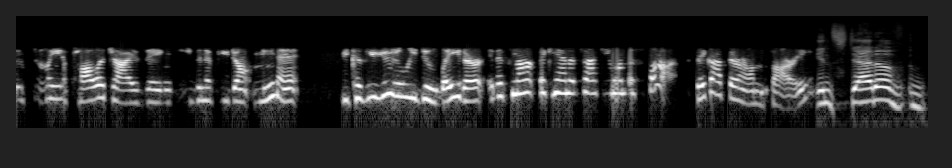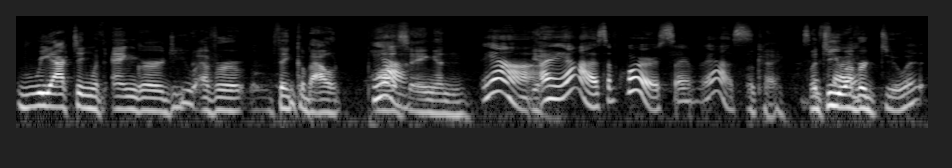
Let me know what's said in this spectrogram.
instantly apologizing, even if you don't mean it, because you usually do later. And if not, they can't attack you on the spot. They got their own sorry. Instead of reacting with anger, do you ever think about Yeah. and. Yeah. Yeah. I, yes, of course. I, yes. Okay. But do you ever do it?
